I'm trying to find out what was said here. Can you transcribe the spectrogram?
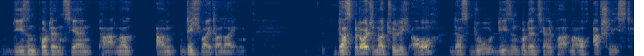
diesen potenziellen Partner an dich weiterleiten. Das bedeutet natürlich auch, dass du diesen potenziellen Partner auch abschließt.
